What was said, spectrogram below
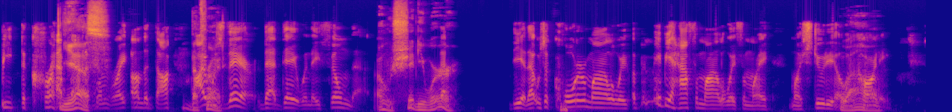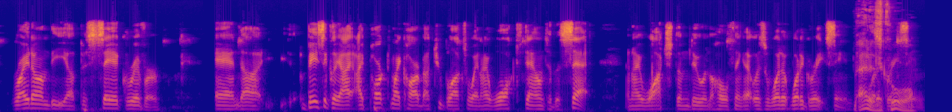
beat the crap Yes. out of him right on the dock. That's I right. was there that day when they filmed that. Oh shit, you were. Yeah, that was a quarter mile away, uh, maybe a half a mile away from my my studio in Wow. Kearny, right on the uh, Passaic River. And uh, basically, I, I parked my car about two blocks away, and I walked down to the set, and I watched them doing the whole thing. That was what a, what a great scene. That What is cool. scene.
